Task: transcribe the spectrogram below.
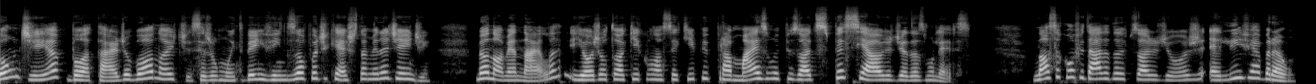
Bom dia, boa tarde ou boa noite. Sejam muito bem-vindos ao podcast da Manage Engine. Meu nome é Naila e hoje eu estou aqui com nossa equipe para mais um episódio especial de Dia das Mulheres. Nossa convidada do episódio de hoje é Lívia Abrão,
